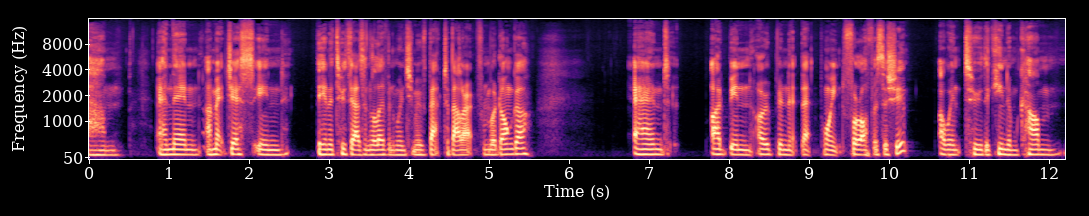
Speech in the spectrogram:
Um, and then I met Jess in the end of 2011 when she moved back to Ballarat from Wodonga. And I'd been open at that point for officership. I went to the Kingdom Come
